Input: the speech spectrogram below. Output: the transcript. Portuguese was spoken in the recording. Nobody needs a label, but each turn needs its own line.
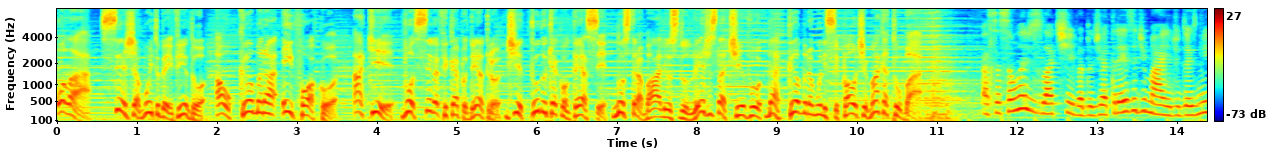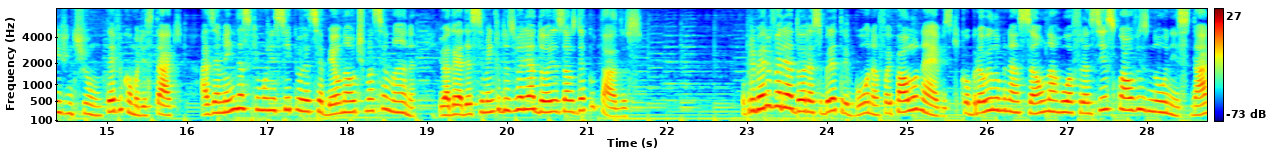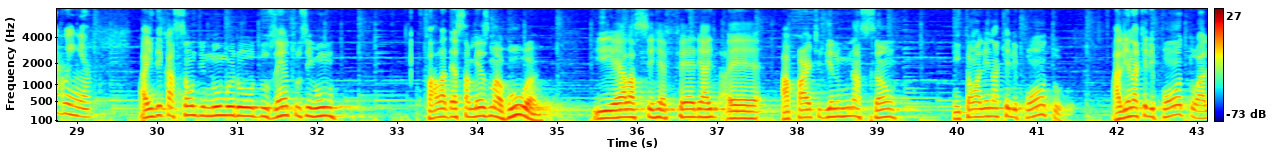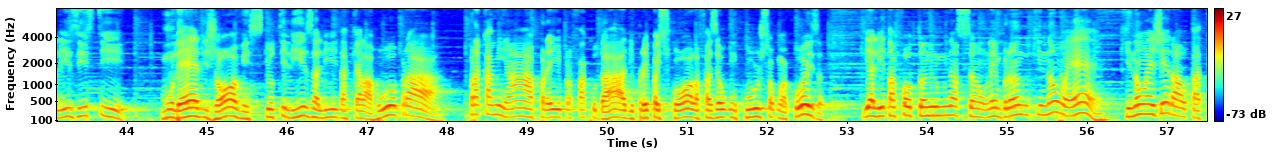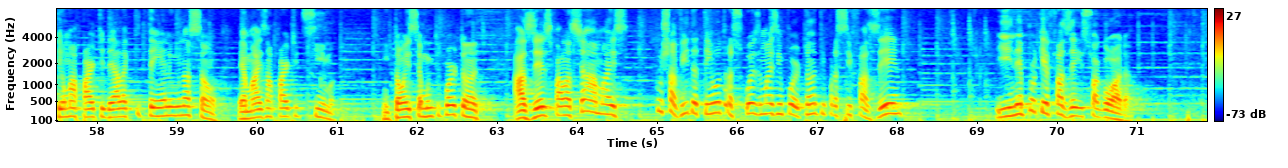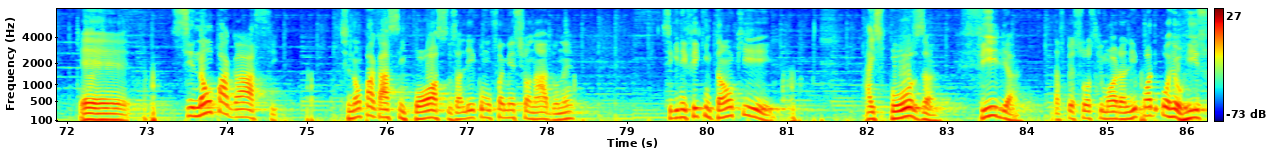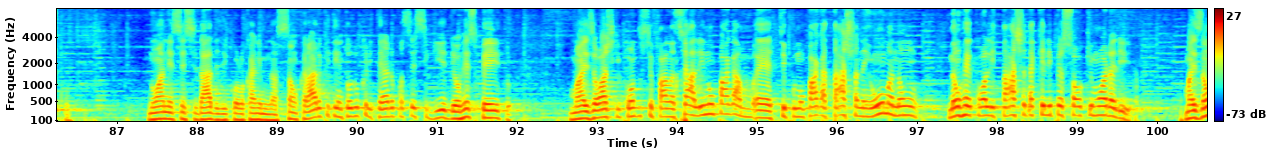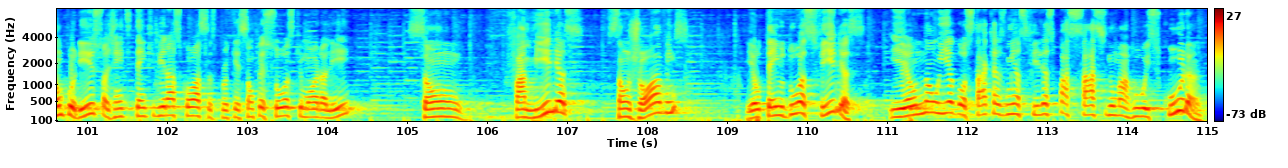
Olá, seja muito bem-vindo ao Câmara em Foco. Aqui você vai ficar por dentro de tudo o que acontece nos trabalhos do Legislativo da Câmara Municipal de Macatuba.
A sessão legislativa do dia 13 de maio de 2021 teve como destaque as emendas que o município recebeu na última semana e o agradecimento dos vereadores aos deputados. O primeiro vereador a subir a tribuna foi Paulo Neves, que cobrou iluminação na rua Francisco Alves Nunes, na Aguinha.
A indicação de número 201 fala dessa mesma rua e ela se refere à é, parte de iluminação. Então ali naquele ponto, ali naquele ponto, ali existe mulheres jovens que utilizam ali daquela rua para para caminhar, para ir para a faculdade, para ir para a escola, fazer algum curso, alguma coisa, e ali está faltando iluminação. Lembrando que não é que não é geral, tá? Tem uma parte dela que tem iluminação, é mais na parte de cima. Então isso é muito importante. Às vezes fala assim, ah, mas puxa vida, tem outras coisas mais importantes para se fazer. E nem por que fazer isso agora? É, se não pagasse se não pagasse impostos ali, como foi mencionado, né? Significa então que a esposa, filha das pessoas que moram ali pode correr o risco. Não há necessidade de colocar eliminação. Claro que tem todo o critério para ser seguido, eu respeito. Mas eu acho que quando se fala assim, ah, ali não paga, é, tipo, não paga taxa nenhuma, não, não recolhe taxa daquele pessoal que mora ali. Mas não por isso a gente tem que virar as costas, porque são pessoas que moram ali são famílias, são jovens. Eu tenho duas filhas e eu não ia gostar que as minhas filhas passassem numa rua escura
